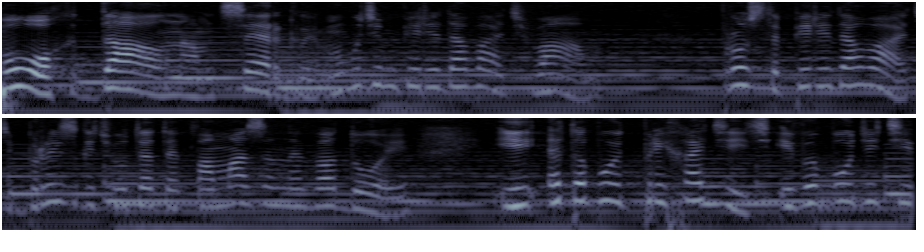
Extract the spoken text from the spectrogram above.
Бог дал нам, церкви, мы будем передавать вам. просто передавать, брызгать вот этой помазанной водой. И это будет приходить, и вы будете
